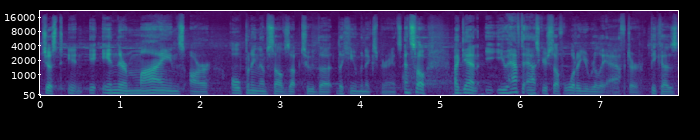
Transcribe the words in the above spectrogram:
just in in their minds are opening themselves up to the, the human experience. And so, again, you have to ask yourself, what are you really after? Because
